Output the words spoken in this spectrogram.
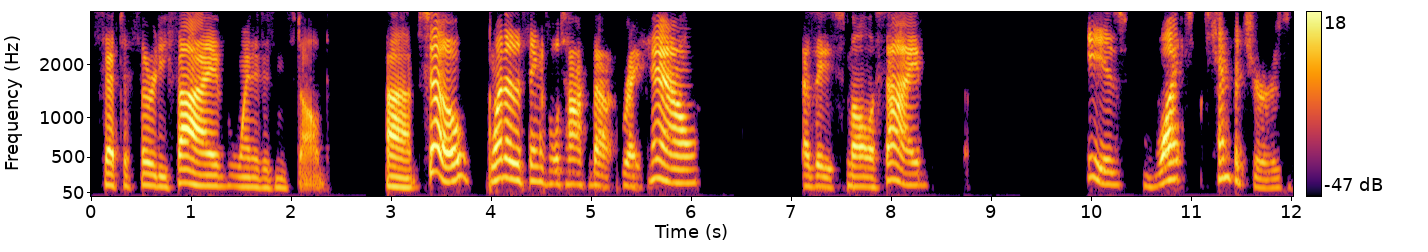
set to 35 when it is installed. Um, so one of the things we'll talk about right now as a small aside is what temperatures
